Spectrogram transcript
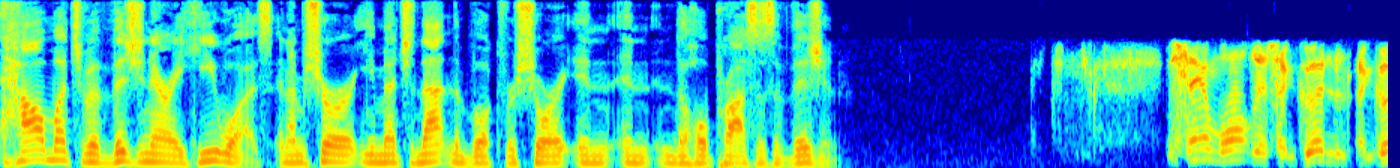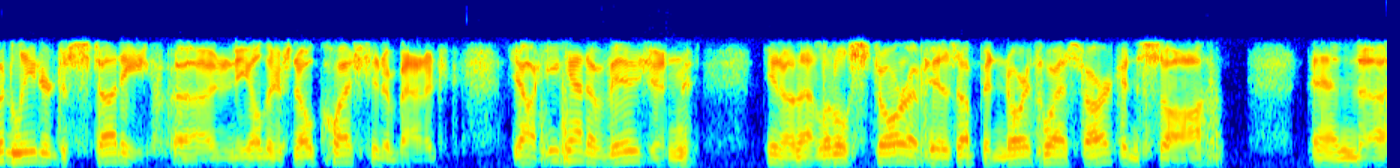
how much of a visionary he was. And I'm sure you mentioned that in the book for sure in, in, in the whole process of vision. Sam Walton is a good a good leader to study, uh, Neil. There's no question about it. You know, he had a vision. You know, that little store of his up in Northwest Arkansas, and uh,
